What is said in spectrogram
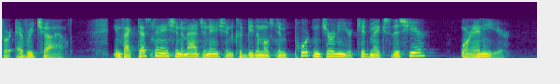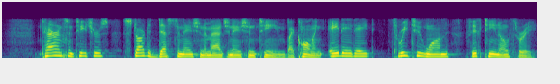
for every child. In fact, Destination Imagination could be the most important journey your kid makes this year or any year. Parents and teachers, start a Destination Imagination team by calling 888 321 1503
